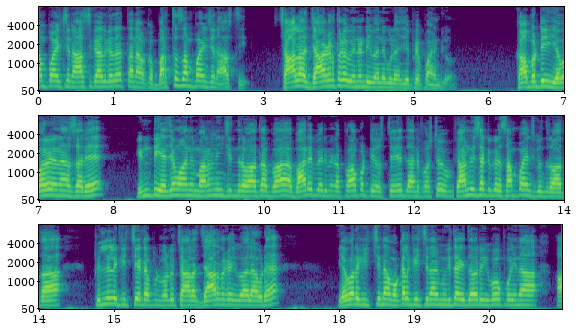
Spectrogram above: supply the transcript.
సంపాదించిన ఆస్తి కాదు కదా తన ఒక భర్త సంపాదించిన ఆస్తి. చాలా జాగ్రత్తగా వినండి ఇవన్నీ కూడా చెప్పే పాయింట్లు. కాబట్టి ఎవరైనా సరే ఇంటి యజమాని మరణించిన తర్వాత బా భార్య పేరు మీద ప్రాపర్టీ వస్తే దాన్ని ఫస్ట్ ఫ్యామిలీ సర్టిఫికేట్ సంపాదించుకున్న తర్వాత పిల్లలకి ఇచ్చేటప్పుడు మటుకు చాలా జాగ్రత్తగా ఇవ్వాలి ఆవిడ. ఎవరికి ఇచ్చినా ఒకరికి ఇచ్చినా మిగతా ఇద్దరు ఇవ్వకపోయినా ఆ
